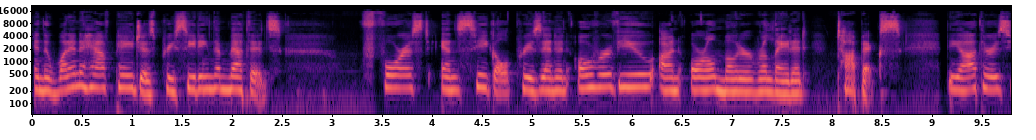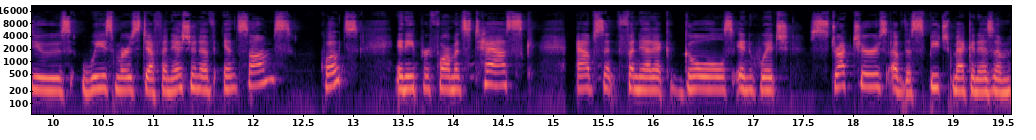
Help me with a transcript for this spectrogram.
In the one and a half pages preceding the methods, Forrest and Seigel present an overview on oral motor related topics. The authors use Weismer's definition of NSOMs, quotes, any performance task, absent phonetic goals in which structures of the speech mechanism,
